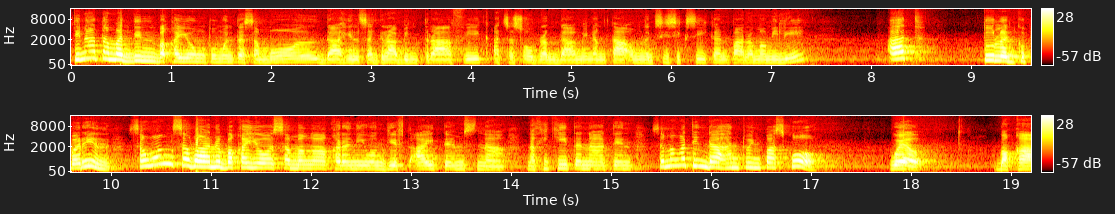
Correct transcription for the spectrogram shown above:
Tinatamad din ba kayong pumunta sa mall dahil sa grabing traffic at sa sobrang dami ng taong nagsisiksikan para mamili? At tulad ko pa rin, sawang-sawa na ba kayo sa mga karaniwang gift items na nakikita natin sa mga tindahan tuwing Pasko? Well, baka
